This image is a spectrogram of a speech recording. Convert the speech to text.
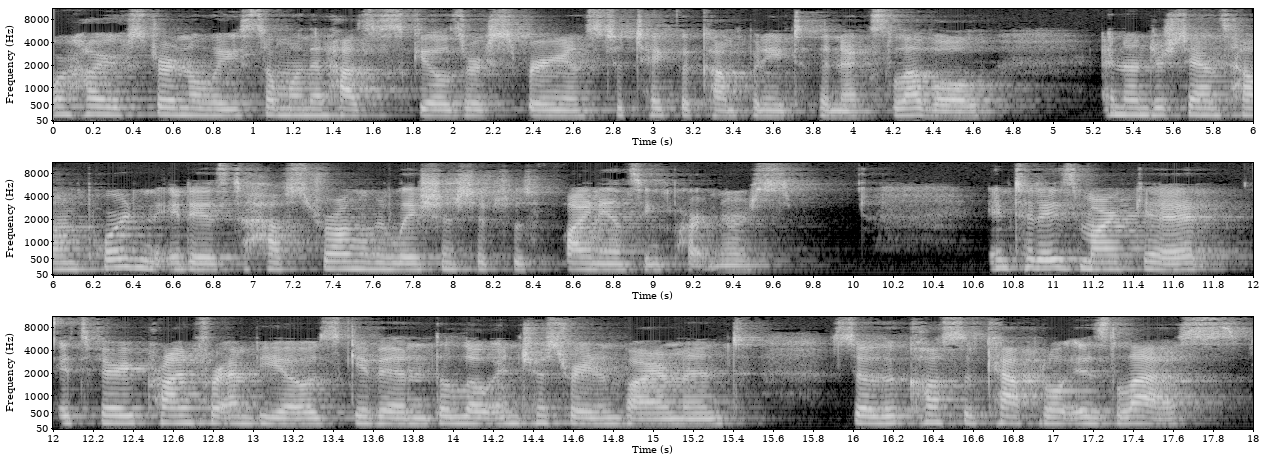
or hire externally someone that has the skills or experience to take the company to the next level and understands how important it is to have strong relationships with financing partners. In today's market, it's very prime for MBOs given the low interest rate environment, so the cost of capital is less,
